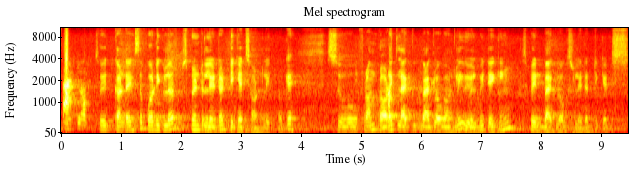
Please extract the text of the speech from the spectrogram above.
backlog. So, it contains the particular sprint related tickets only. Okay. So, from product backlog only, we will be taking sprint backlogs related tickets.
